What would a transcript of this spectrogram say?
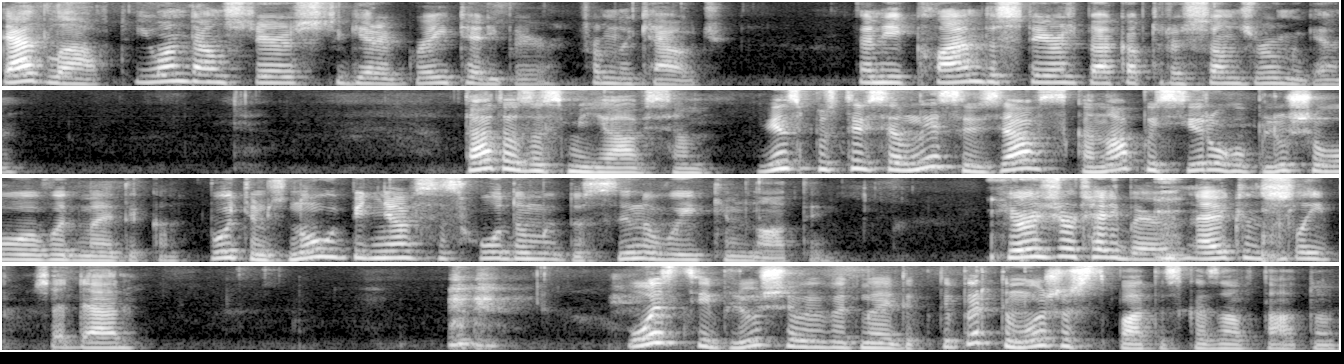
Dad laughed. He went downstairs to get a gray teddy bear from the couch. Then he climbed the stairs back up to the son's room again. Тато засміявся. Він спустився вниз і взяв з канапи сірого плюшевого ведмедика. Потім знову піднявся сходами до синової кімнати. Here's your teddy bear. Now you can sleep, said Dad. Ось твій плюшевий ведмедик. Тепер ти можеш спати, сказав тато.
